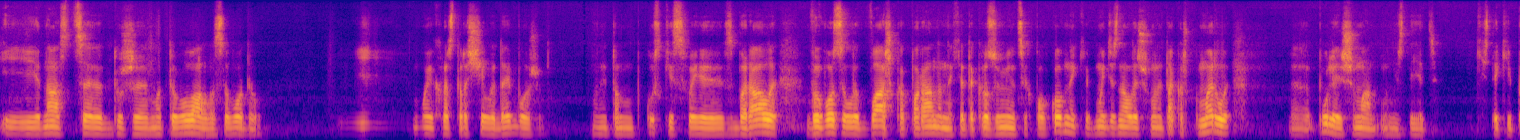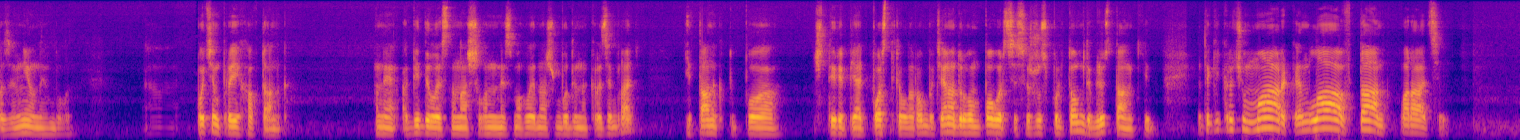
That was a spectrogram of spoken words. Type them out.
І нас це дуже мотивувало, заводило. І ми їх розтрощили, дай Боже. Вони там куски свої збирали, вивозили важко поранених, я так розумію, цих полковників. Ми дізналися, що вони також померли. Е, Пуля і шаман, мені здається. Якісь такі позивні у них були. Потім приїхав танк. Вони обідались на нас, що вони не змогли наш будинок розібрати. І танк тупо 4-5 постріла робить. Я на другому поверсі сижу з пультом, дивлюсь, танк їде. Я такий кричу: Марк, енлав, танк по рації.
